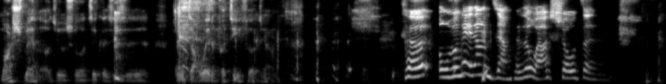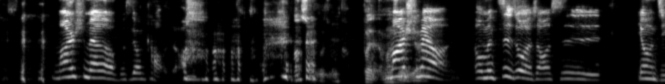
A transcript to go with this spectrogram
marshmallow，就是说这个就是古早味的 four 这样子。可我们可以这样讲，可是我要修正，marshmallow 不是用烤的哦。marshmallow 是用烤？不，marshmallow 我们制作的时候是用吉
